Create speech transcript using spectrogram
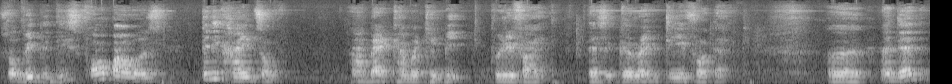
So with these four powers, any kinds of uh, bad karma can be purified. There's a guarantee for that. Uh, and then,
